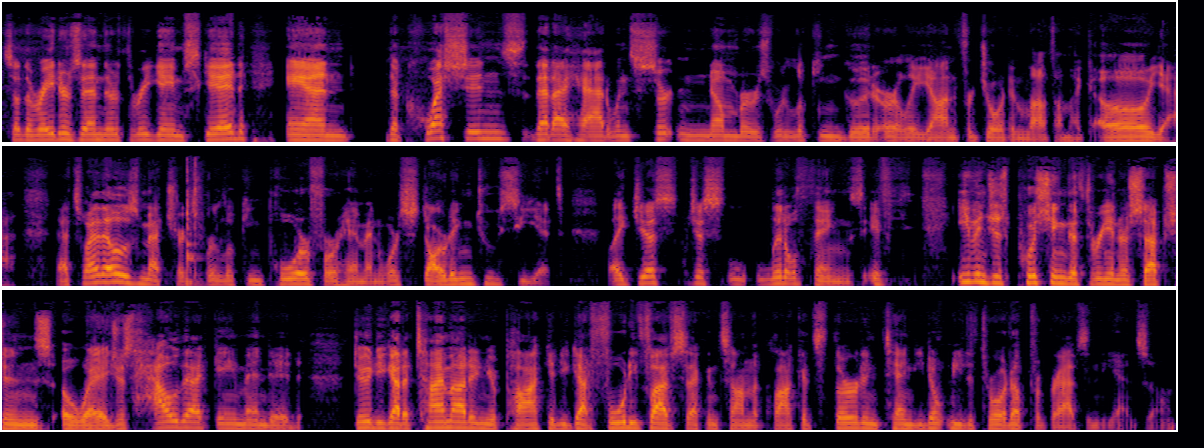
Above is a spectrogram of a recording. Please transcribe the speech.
So the Raiders end their three game skid, and the questions that I had when certain numbers were looking good early on for Jordan Love, I'm like, oh yeah, that's why those metrics were looking poor for him, and we're starting to see it. Like just just little things, if even just pushing the three interceptions away, just how that game ended. Dude, you got a timeout in your pocket. You got 45 seconds on the clock. It's third and 10. You don't need to throw it up for grabs in the end zone.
